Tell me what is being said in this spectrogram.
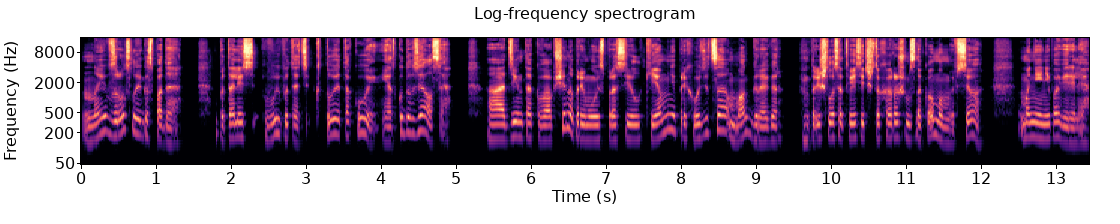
но и взрослые господа. Пытались выпытать, кто я такой и откуда взялся. А один так вообще напрямую спросил, кем мне приходится МакГрегор. Пришлось ответить, что хорошим знакомым, и всё. Мне не поверили.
